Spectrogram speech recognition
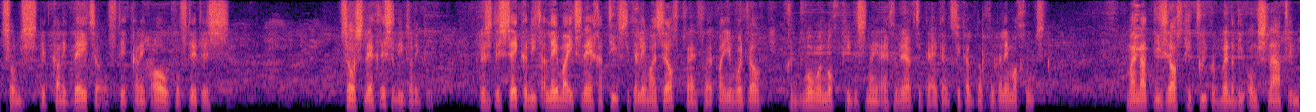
soms, dit kan ik beter, of dit kan ik ook, of dit is, zo slecht is het niet wat ik doe. Dus het is zeker niet alleen maar iets negatiefs, dat je alleen maar zelftwijfel hebt, maar je wordt wel gedwongen nog kritisch naar je eigen werk te kijken. En dat vind ik, dat vind ik alleen maar goed. Maar na die zelfkritiek, op het moment dat die omslaat in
